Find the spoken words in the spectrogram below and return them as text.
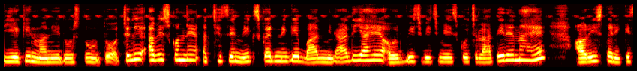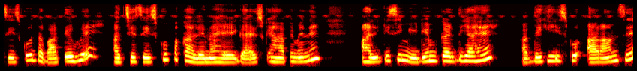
यकीन मानिए दोस्तों। तो चलिए अब इसको हमने अच्छे से मिक्स करने के बाद मिला दिया है और बीच-बीच में इसको चलाते रहना है और इस तरीके से इसको दबाते हुए अच्छे से इसको पका लेना है। गैस के यहाँ पे मैंने हल्की सी मीडियम कर दिया है अब देखिए, इसको आराम से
